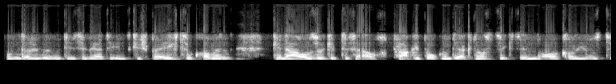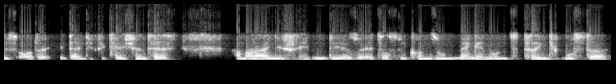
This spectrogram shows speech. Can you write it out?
um darüber über diese Werte ins Gespräch zu kommen. Genauso gibt es auch Fragebogendiagnostik, den Alcohol Use Disorder Identification Test haben wir eingeschrieben, der so etwas wie Konsummengen und Trinkmuster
